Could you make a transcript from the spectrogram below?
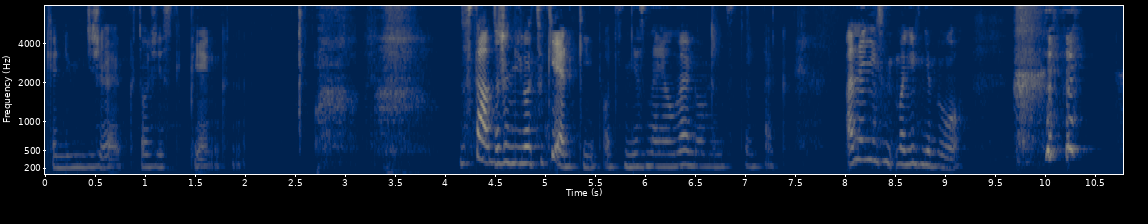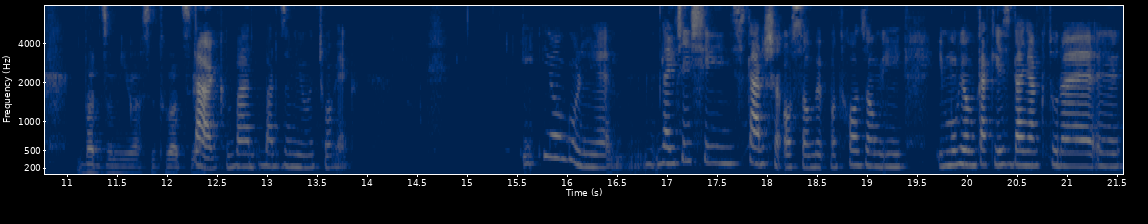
kiedy widzi, że ktoś jest piękny. Dostałam też od niego cukierki od nieznajomego, więc to tak. Ale nic o nich nie było. Bardzo miła sytuacja. Tak, ba bardzo miły człowiek. I, I ogólnie najczęściej starsze osoby podchodzą i, i mówią takie zdania, które y,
